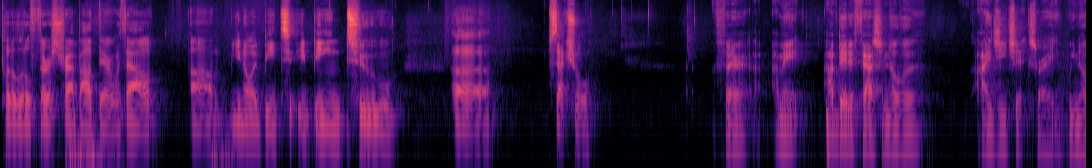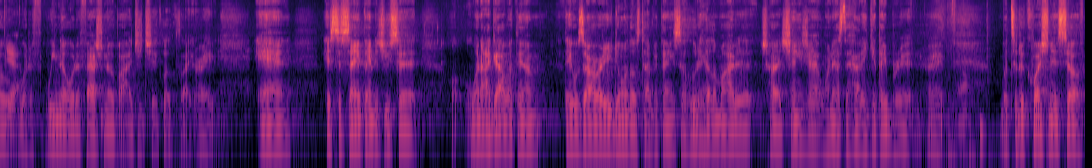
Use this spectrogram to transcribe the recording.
put a little thirst trap out there without um, you know it be t- it being too uh, sexual. Fair. I mean, I've dated Fashion Nova IG chicks, right? We know Yeah. what a, we know what a Fashion Nova IG chick looks like, right? And it's the same thing that you said. When I got with them, they was already doing those type of things. So who the hell am I to try to change that when that's the, how they get their bread, right? But to the question itself,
